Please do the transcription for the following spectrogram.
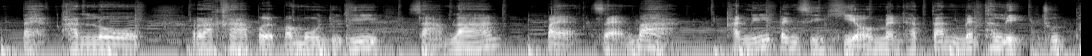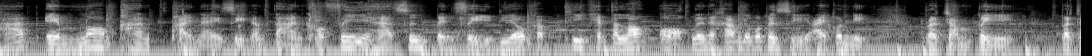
28,000 โล ราคาเปิดประมูลอยู่ที่ 3 ล้าน8แสนบาท คันนี้เป็นสีเขียวแมนฮัตตันเมทัลลิกชุดพาร์ท M รอบคัน ภายในสีน้ำตาลคอฟฟี่ฮะ ซึ่งเป็นสีเดียวกับที่แคตตาล็อกออกเลยนะครับ เรียกว่าเป็นสีไอคอนิกประจำปี ประจ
